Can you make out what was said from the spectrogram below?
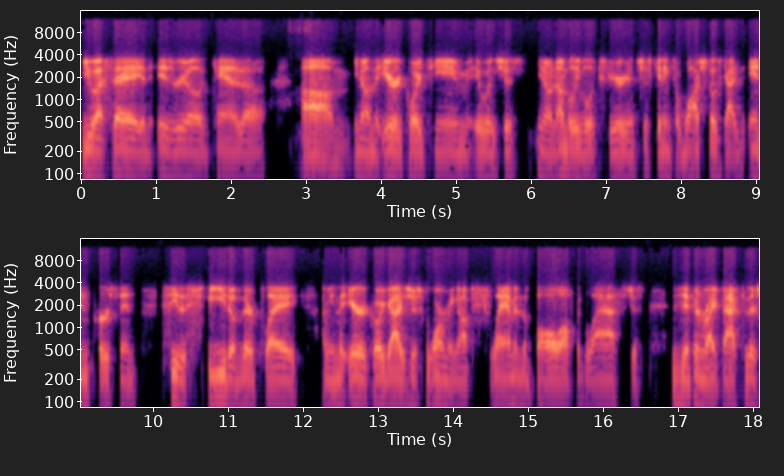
USA and Israel and Canada, um, you know, and the Iroquois team, it was just, you know, an unbelievable experience just getting to watch those guys in person, see the speed of their play. I mean, the Iroquois guys just warming up, slamming the ball off the glass, just zipping right back to their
